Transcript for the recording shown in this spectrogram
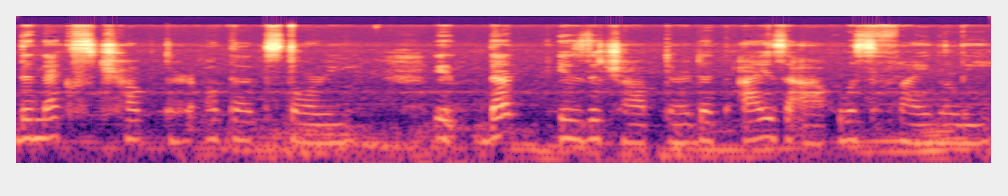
the next chapter of that story, it that is the chapter that Isaac was finally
